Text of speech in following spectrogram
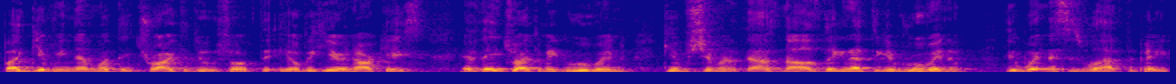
by giving them what they tried to do. So if they, over here in our case, if they tried to make Reuven give Shimon a thousand dollars, they're to have to give Reuven. The witnesses will have to pay.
